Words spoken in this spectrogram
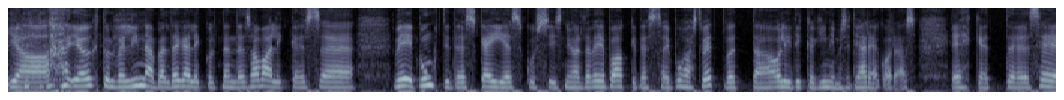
ja, ja õhtul veel linna peal tegelikult nendes avalikes eh, veepunktides käies, kus siis nii-öelda veepaakidest sai puhast vett võtta, olid ikkagi inimesed järjekorras. ehk et eh, see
